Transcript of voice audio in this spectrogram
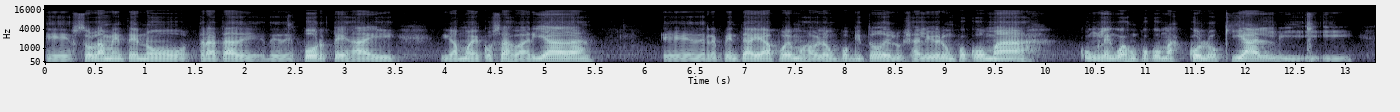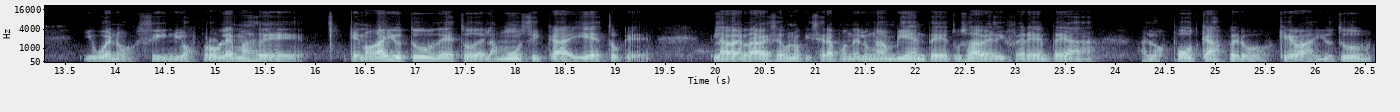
eh, solamente no trata de, de, deportes, hay, digamos, de cosas variadas. Eh, de repente allá podemos hablar un poquito de lucha libre un poco más, con un lenguaje un poco más coloquial y, y, bueno, sin los problemas de que nos da YouTube de esto de la música y esto que la verdad a veces uno quisiera ponerle un ambiente, tú sabes, diferente a, a los podcasts, pero que va, YouTube,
